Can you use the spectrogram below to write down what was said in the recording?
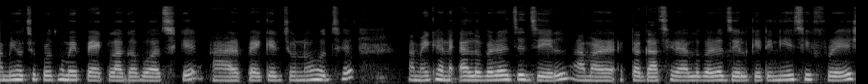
আমি হচ্ছে প্রথমে প্যাক লাগাবো আজকে। আর প্যাকের জন্য হচ্ছে আমি এখানে অ্যালোভেরা যে জেল, আমার একটা গাছের অ্যালোভেরা জেল কেটে নিয়েছি ফ্রেশ।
